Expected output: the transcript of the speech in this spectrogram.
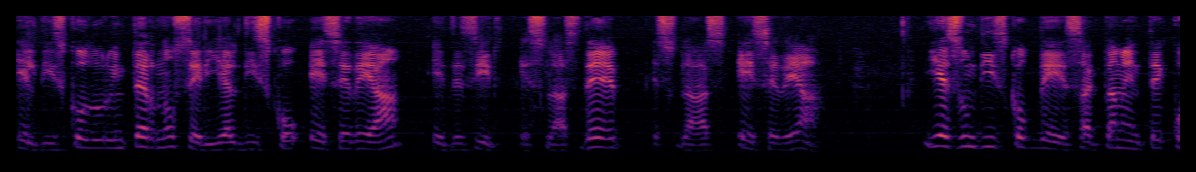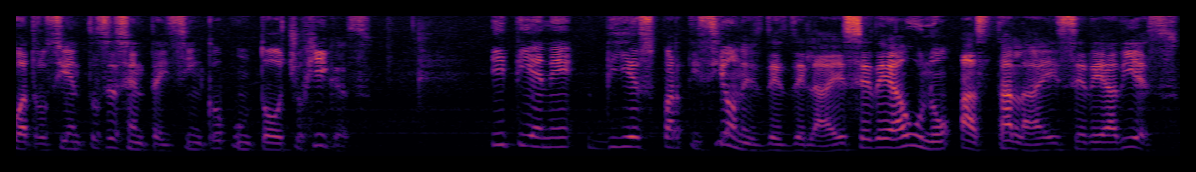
el disco duro interno sería el disco SDA, es decir, slash dev slash SDA. Y es un disco de exactamente 465.8 gigas y tiene 10 particiones desde la SDA1 hasta la SDA10.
